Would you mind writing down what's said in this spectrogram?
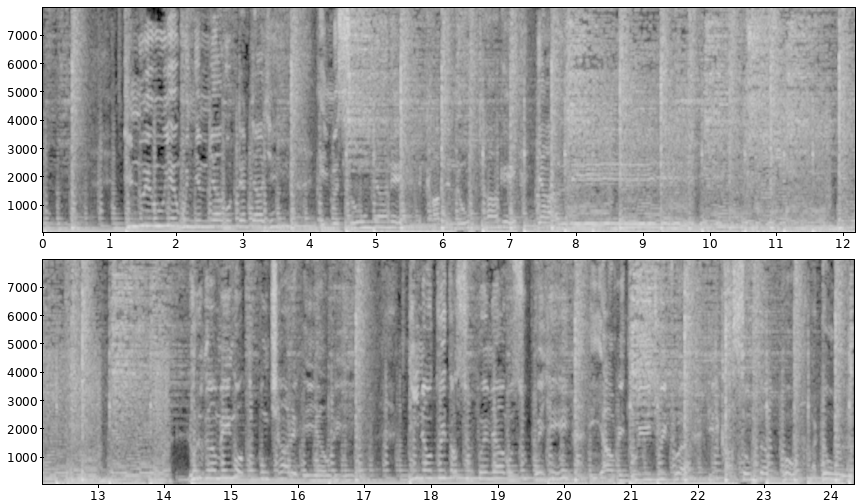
ကိုဒီနွေဦးရဲ့ဝိညာဉ်များကိုတန်တာရင်အိမ်မဆုံးများနဲ့တစ်ခါပြန်လို့ထားခဲ့ညအလေးလူကမင်းကိုပုံချတဲ့အရာဝီဒီနောက်တွေ့တော့စုဖွဲ့များကိုစုဖွဲ့ရင်အရာဝီတွေ့ကြွေးထွက်ဒီတစ်ခါဆုံးသဖို့အတော်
